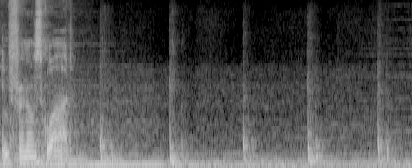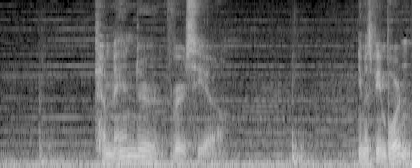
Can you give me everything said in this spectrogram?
Inferno Squad. Commander Versio. You must be important.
